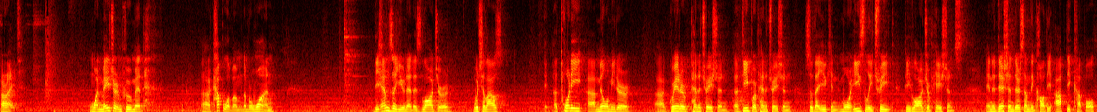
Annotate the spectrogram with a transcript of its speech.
All right. One major improvement, a couple of them. Number one, the EMSE unit is larger, which allows a 20 uh, millimeter uh, greater penetration, a deeper penetration, so that you can more easily treat the larger patients. In addition, there's something called the OptiCouple.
